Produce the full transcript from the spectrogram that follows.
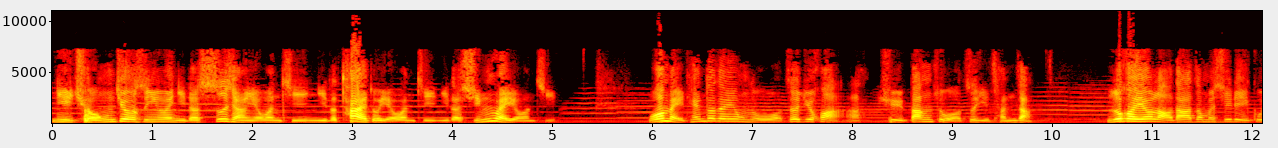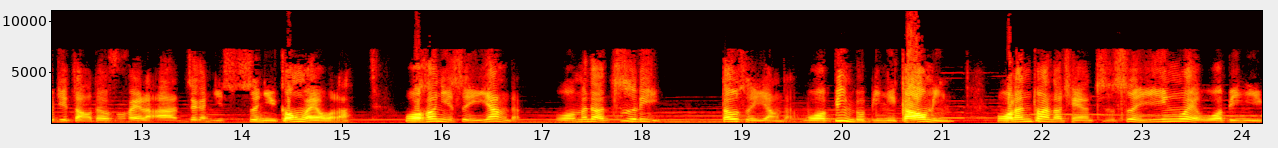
你穷，就是因为你的思想有问题，你的态度有问题，你的行为有问题。我每天都在用我这句话啊，去帮助我自己成长。如果有老大这么犀利，估计早都付费了啊！这个你是你恭维我了，我和你是一样的。我们的智力都是一样的，我并不比你高明，我能赚到钱，只是因为我比你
